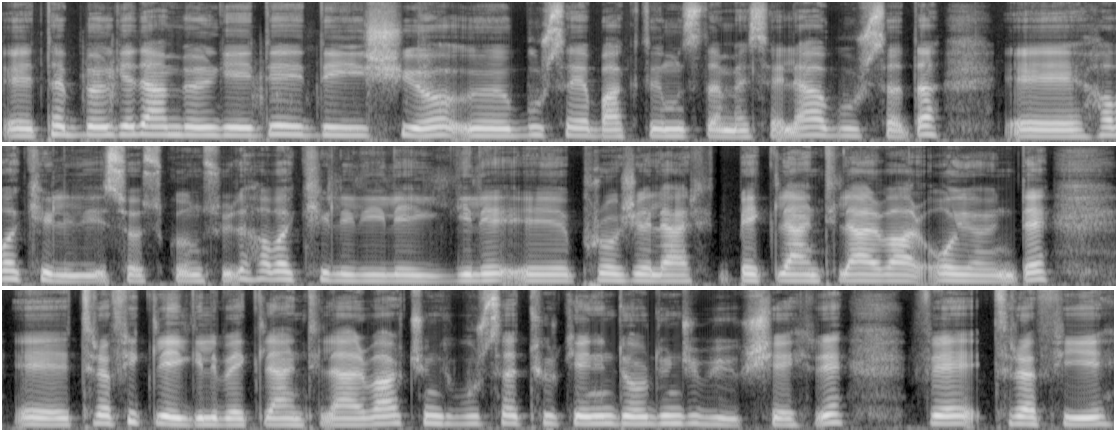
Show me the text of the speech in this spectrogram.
E, tabii bölgeden bölgeye de değişiyor. E, Bursa'ya baktığımızda mesela Bursa'da e, hava kirliliği söz konusuydu. Hava kirliliği ile ilgili e, projeler, beklentiler var o yönde. E, trafikle ilgili beklentiler var. Çünkü Bursa Türkiye'nin dördüncü büyük şehri ve trafiği,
